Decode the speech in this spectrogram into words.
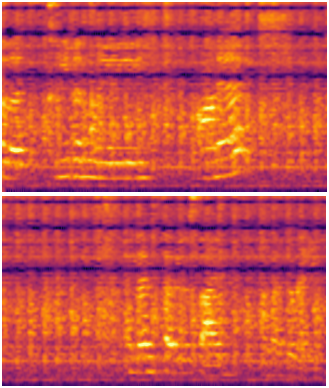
so that's evenly on it. And then set it aside for when you're ready.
